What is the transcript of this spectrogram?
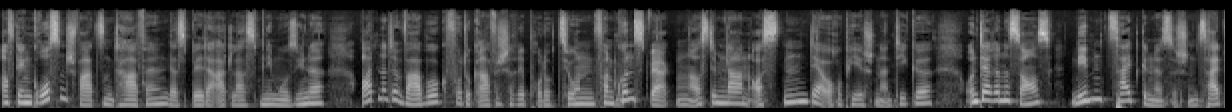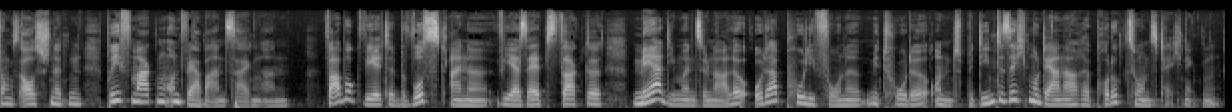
Auf den großen schwarzen Tafeln des Bilderatlas Mnemosyne ordnete Warburg fotografische Reproduktionen von Kunstwerken aus dem Nahen Osten, der europäischen Antike und der Renaissance neben zeitgenössischen Zeitungsausschnitten, Briefmarken und Werbeanzeigen an. Warburg wählte bewusst eine, wie er selbst sagte, mehrdimensionale oder polyphone Methode und bediente sich moderner Reproduktionstechniken.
